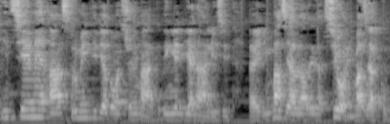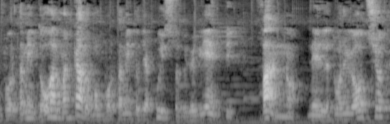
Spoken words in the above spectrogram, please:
insieme a strumenti di automazione marketing e di analisi analisi eh, in base alla relazione, in base al comportamento o al mancato comportamento di acquisto che i tuoi clienti fanno nel tuo negozio,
